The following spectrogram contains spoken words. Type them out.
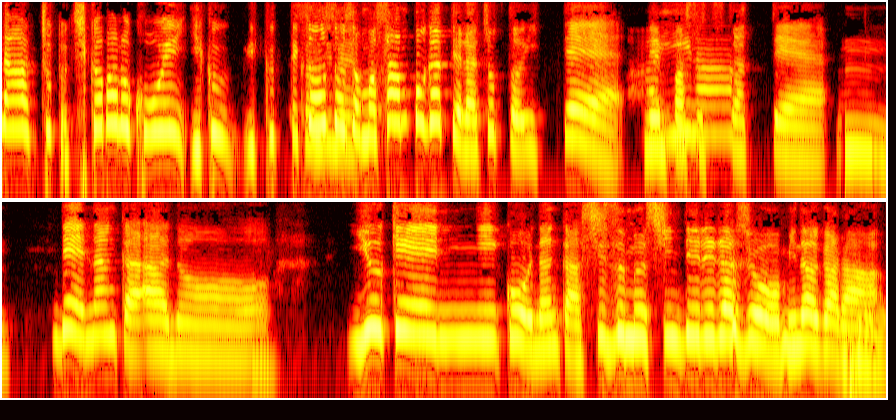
な。ちょっと近場の公園行く、行くって感じ、ね。そうそうそう、もう散歩がてらちょっと行って、あ年パス使って、う。うん。で、なんかあのー夕景にこうなんか沈むシンデレラ城を見ながら、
